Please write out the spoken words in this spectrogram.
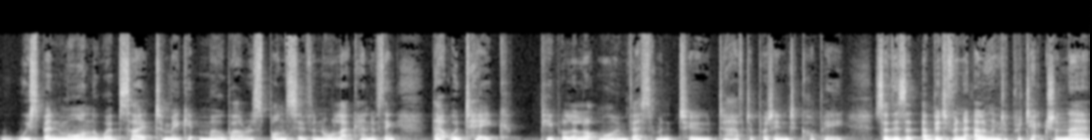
we spend more on the website to make it mobile responsive and all that kind of thing, that would take people a lot more investment to to have to put into copy. So there's a, a bit of an element yeah. of protection there.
